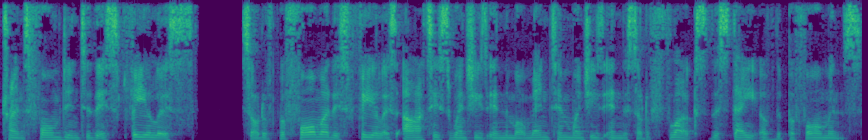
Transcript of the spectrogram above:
transformed into this fearless sort of performer, this fearless artist when she's in the momentum, when she's in the sort of flux, the state of the performance.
